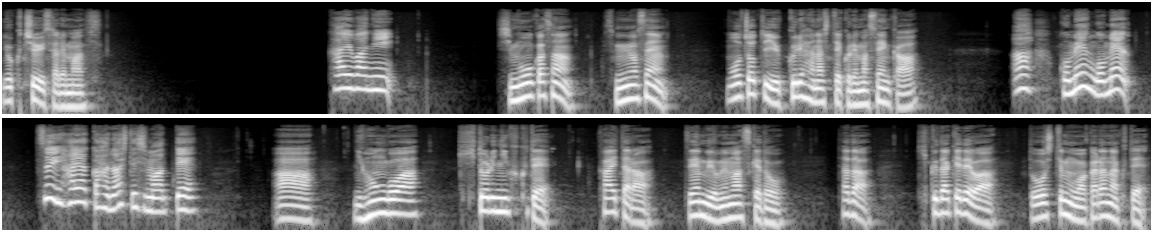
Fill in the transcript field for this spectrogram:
よく注意されます。会話に、下岡さん、すみません。もうちょっとゆっくり話してくれませんか？あ、ごめんごめん。つい早く話してしまって、ああ、日本語は聞き取りにくくて、書いたら全部読めますけど、ただ、聞くだけではどうしてもわからなくて、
